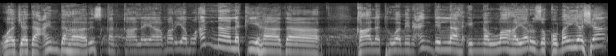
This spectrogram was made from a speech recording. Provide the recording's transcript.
وجد عندها رزقا. قال يا مريم أنى لك هذا؟ قالت هو من عند الله. إن الله يرزق من يشاء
